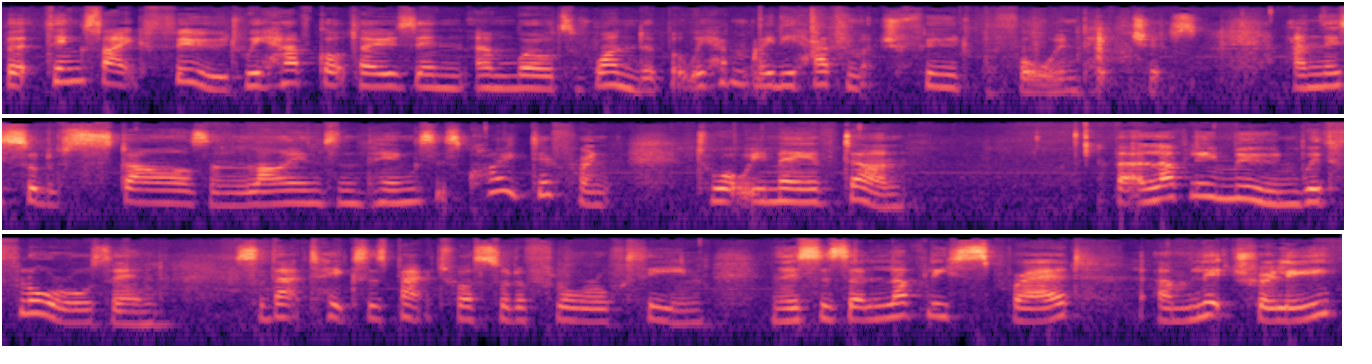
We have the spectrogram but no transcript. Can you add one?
But things like food, we have got those in um, Worlds of Wonder, but we haven't really had much food before in pictures. And these sort of stars and lines and things, it's quite different to what we may have done. But a lovely moon with florals in. So that takes us back to our sort of floral theme. And this is a lovely spread, um, literally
